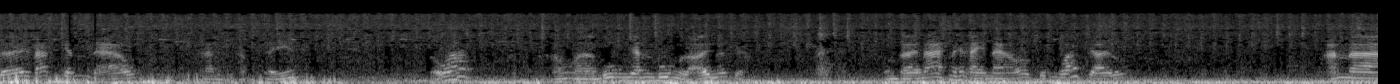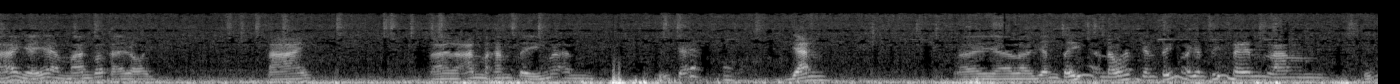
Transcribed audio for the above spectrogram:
đế bát chánh đạo thiện đủ hết không mà buôn danh buôn lợi nữa kìa. Còn thời nay mấy thầy nào cũng quá trời luôn. Anh à, thấy vậy mà anh có thể rồi. Tài. Tài là anh mà ham tiền đó anh chịu chết. Danh. Rồi à, là danh tiếng anh đâu thích danh tiếng mà danh tiếng nên làm cũng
